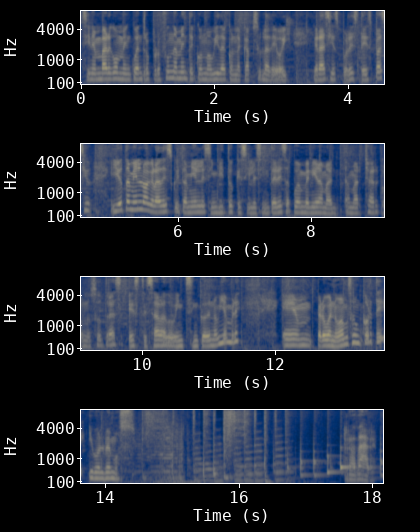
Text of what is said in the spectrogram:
Sin embargo, me encuentro profundamente conmovida con la cápsula de hoy. Gracias por este espacio y yo también lo agradezco y también les invito que si les interesa pueden venir a, marchar con nosotras este sábado 25 de noviembre. Em, pero bueno, vamos a un corte y volvemos. Radar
